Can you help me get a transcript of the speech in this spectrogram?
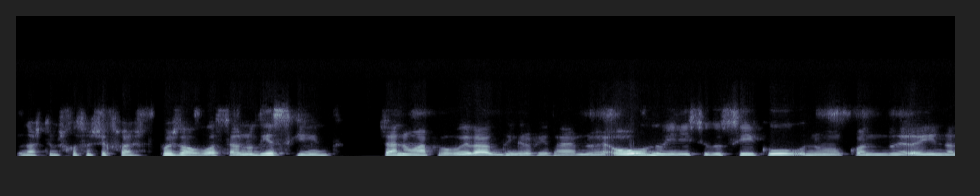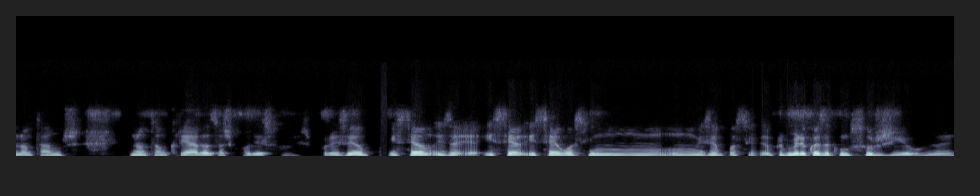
nós temos relações sexuais depois da ovulação, no dia seguinte, já não há probabilidade de engravidar, não é? Ou no início do ciclo, no, quando ainda não estamos, não estão criadas as condições. Por exemplo, isso é, isso é, isso é assim, um exemplo assim, a primeira coisa que me surgiu, não é?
